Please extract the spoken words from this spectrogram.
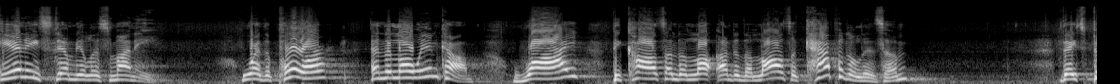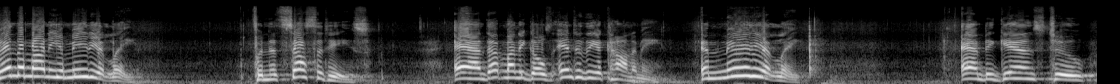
any stimulus money were the poor and the low income. Why? Because under, under the laws of capitalism, they spend the money immediately for necessities, and that money goes into the economy immediately and begins to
